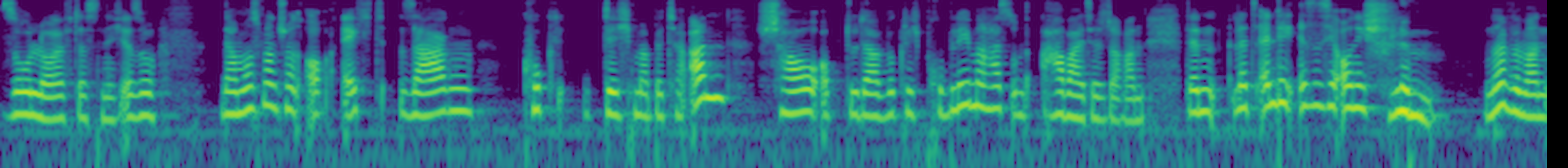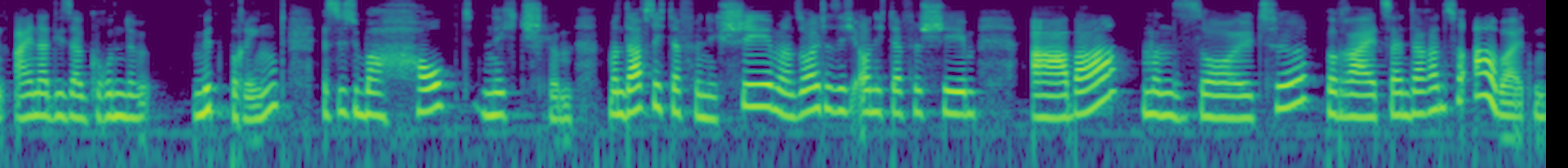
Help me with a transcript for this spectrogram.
so läuft das nicht. Also da muss man schon auch echt sagen, guck dich mal bitte an, schau, ob du da wirklich Probleme hast und arbeite daran. Denn letztendlich ist es ja auch nicht schlimm, ne, wenn man einer dieser Gründe mitbringt. Es ist überhaupt nicht schlimm. Man darf sich dafür nicht schämen, man sollte sich auch nicht dafür schämen, aber man sollte bereit sein, daran zu arbeiten.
